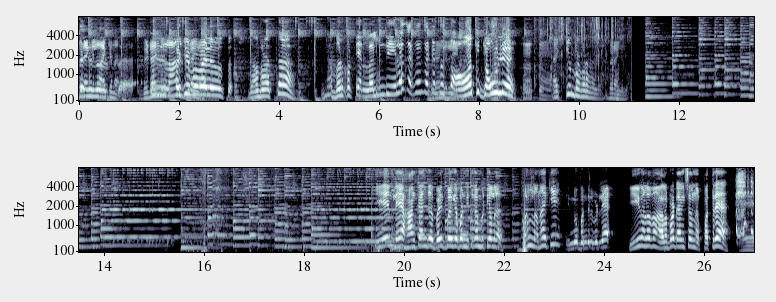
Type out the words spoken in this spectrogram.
ಬಿಡಂಗಿಲ್ಲ ಆಕಿನ. ಬಿಡಂಗಿಲ್ಲ ನಂಬರ್ ಕೊಟ್ಟೆ ಲಂದಿ ಎಲ್ಲ ಸಕನ್ ಸಕನ್ ಆಕಿ ಬಿಡಂಗಿಲ್ಲ. ಏನ್ಲೇ ಹಾಂಕಾಂಗ್ ಬೆಳಿಗ್ಗೆ ಬೆಳಿಗ್ಗೆ ಬಂದು ನಿತ್ಕೊಂಡ್ಬಿಟ್ಟಿಯಲ್ಲ? ಬಂದ್ಲನ ಆಕಿ? ಇನ್ನೂ ಬಂದಿಲ್ಲ ಬಿಡ್ಲೆ. ಈವೆಲ್ಲ ಅಲ್ಬರ್ಟ್ ಆಂಕ್ಷನ್ ಪತ್ರೆ? ಏ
